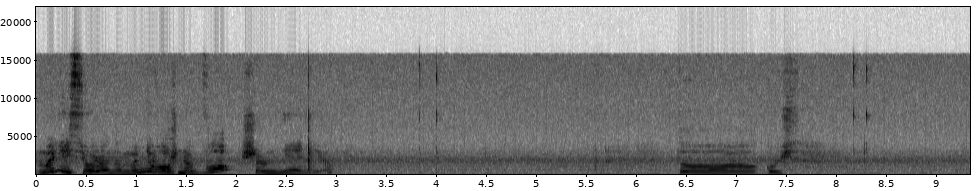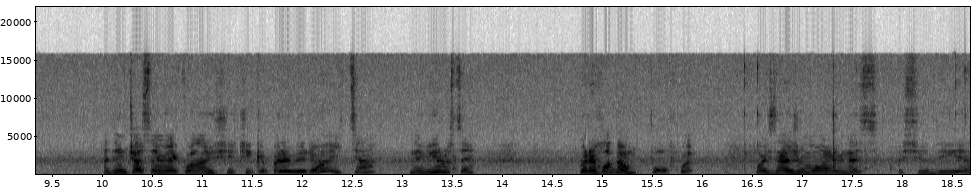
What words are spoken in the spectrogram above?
Мені все равно, мені важно ваше мнение. Так, ось. Тим часом, як воно ще тільки перевіряється на віруси, переходимо в попу. Ось нажимаю на с- сюди.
